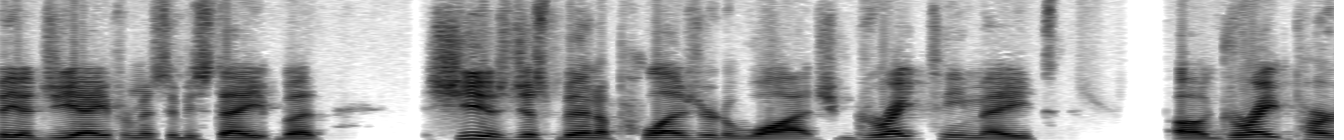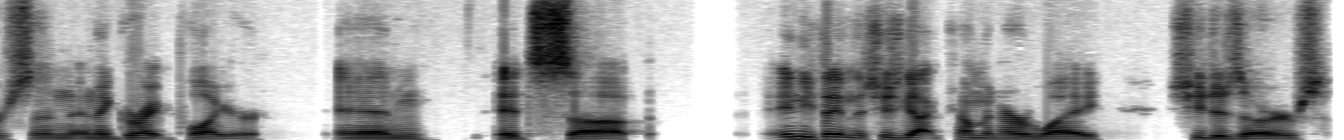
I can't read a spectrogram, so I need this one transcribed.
be a GA for Mississippi State, but she has just been a pleasure to watch. Great teammate, a great person, and a great player. And it's uh, anything that she's got coming her way, she deserves.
